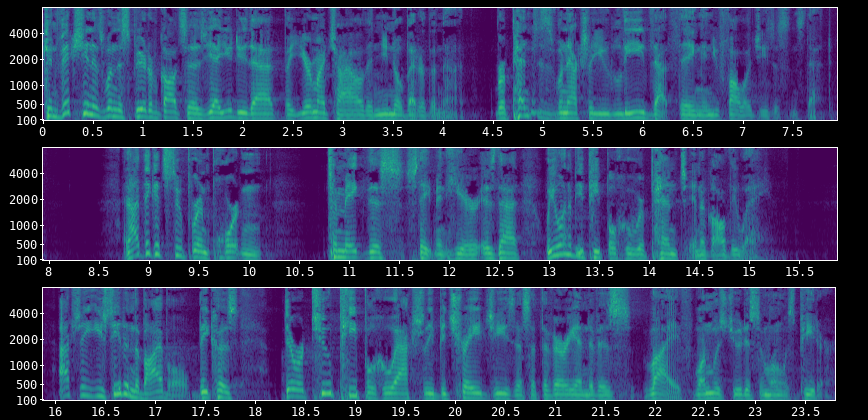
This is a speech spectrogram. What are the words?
Conviction is when the Spirit of God says, yeah, you do that, but you're my child and you know better than that. Repentance is when actually you leave that thing and you follow Jesus instead. And I think it's super important to make this statement here is that we want to be people who repent in a godly way. Actually, you see it in the Bible because there were two people who actually betrayed Jesus at the very end of his life. One was Judas and one was Peter.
